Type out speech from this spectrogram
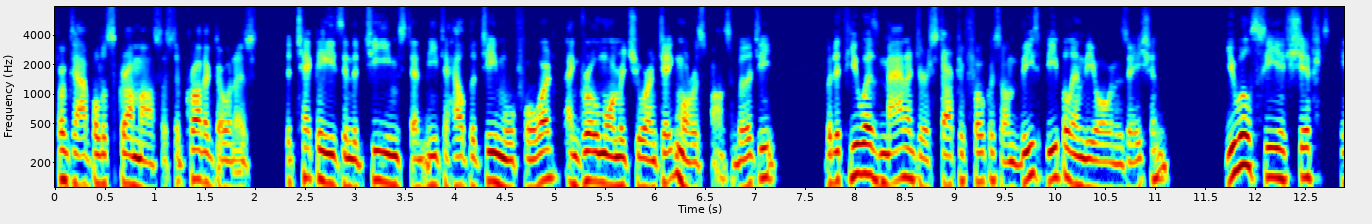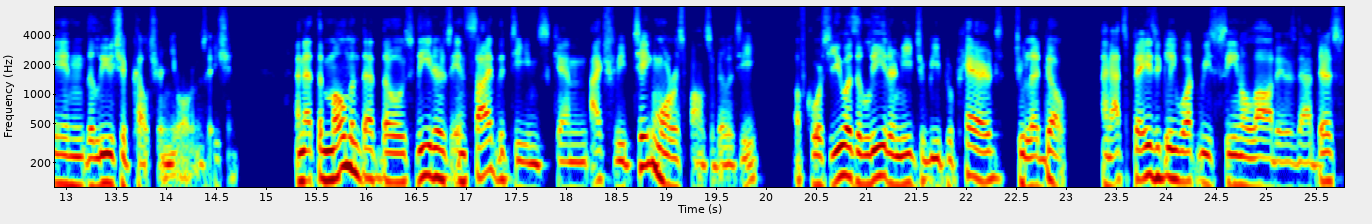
for example, the scrum masters, the product owners, the tech leads in the teams that need to help the team move forward and grow more mature and take more responsibility, but if you as managers start to focus on these people in the organization, you will see a shift in the leadership culture in your organization. And at the moment that those leaders inside the teams can actually take more responsibility, of course, you as a leader need to be prepared to let go. And that's basically what we've seen a lot is that there's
